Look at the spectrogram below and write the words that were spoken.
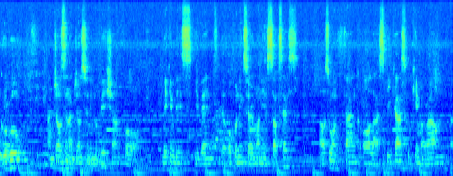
Google and Johnson & Johnson Innovation for making this event, the opening ceremony, a success. I also want to thank all our speakers who came around, uh,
